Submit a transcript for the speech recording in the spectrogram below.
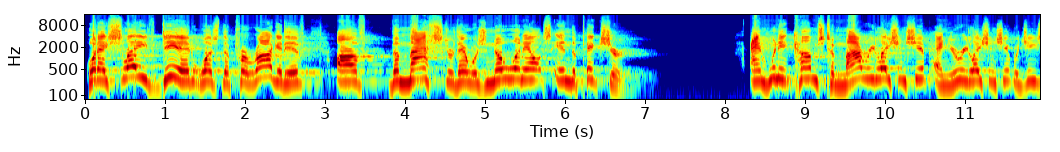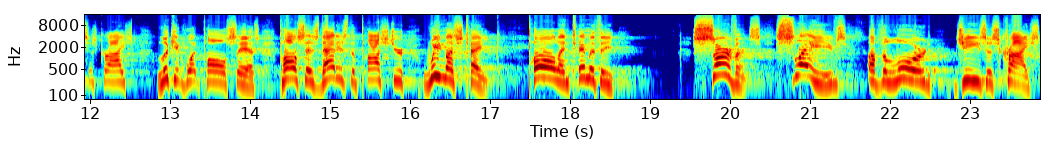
What a slave did was the prerogative of the master. There was no one else in the picture. And when it comes to my relationship and your relationship with Jesus Christ, look at what Paul says. Paul says that is the posture we must take. Paul and Timothy, servants, slaves of the Lord Jesus Christ.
